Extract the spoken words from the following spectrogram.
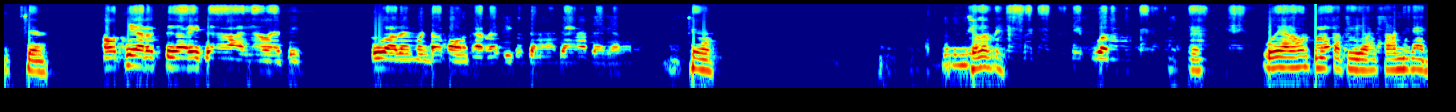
ਅੱਛਾ। ਉੱਥੇ ਯਾਰ ਰਿਸ਼ਤੇਦਾਰੀ ਤੇ ਆਇਆ ਹੋਇਆ ਸੀ। ਉਹ ਆਦਾ ਮੁੰਡਾ ਫੋਨ ਕਰ ਰਿਹਾ ਸੀ ਕਿਤੇ ਨਾ ਜਾਣਾ ਪੈ ਗਿਆ ਅੱਛਾ। ਚਲੋ। ਤੇ ਮੁੰਡਾ ਉਹ ਯਾਰ ਹੁਣ ਕੀ ਪਤਾ ਯਾਰ ਕੰਮ ਕਰ।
